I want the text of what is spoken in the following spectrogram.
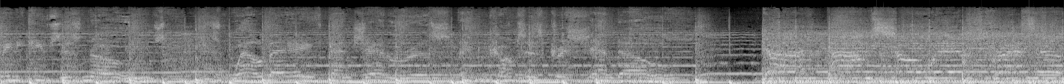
clean he keeps his nose. He's well behaved and generous. Then comes his crescendo. God, I'm so impressive.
